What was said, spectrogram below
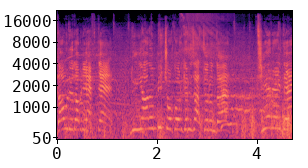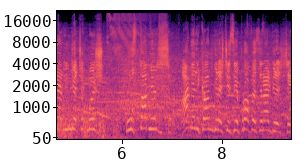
WWF'te dünyanın birçok organizasyonunda TNA'de ringe çıkmış usta bir Amerikan güreşçisi, profesyonel güreşçi.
